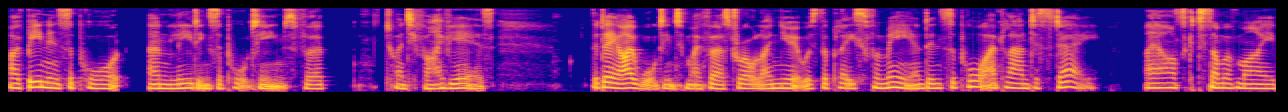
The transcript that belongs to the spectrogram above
I've been in support and leading support teams for 25 years. The day I walked into my first role, I knew it was the place for me, and in support, I planned to stay. I asked some of my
